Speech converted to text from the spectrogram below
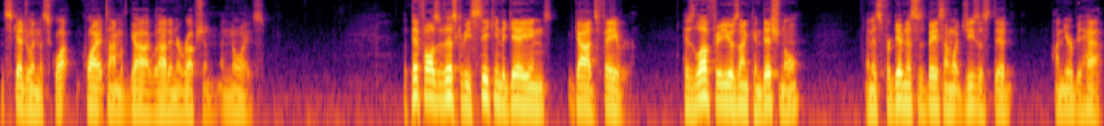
and scheduling the quiet time with God without interruption and noise. The pitfalls of this could be seeking to gain God's favor. His love for you is unconditional, and his forgiveness is based on what Jesus did on your behalf,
